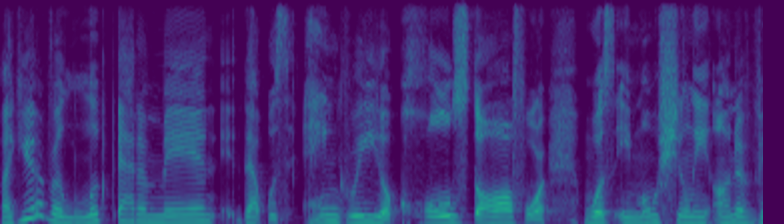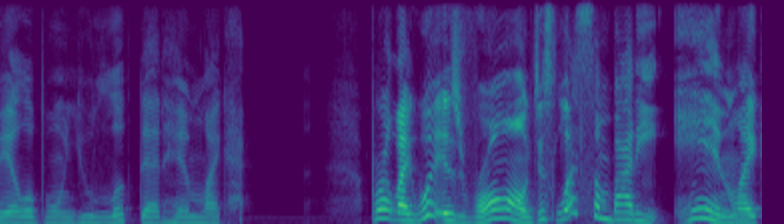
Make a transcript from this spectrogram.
Like, you ever looked at a man that was angry or closed off or was emotionally unavailable, and you looked at him like, bro, like what is wrong? Just let somebody in. Like,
